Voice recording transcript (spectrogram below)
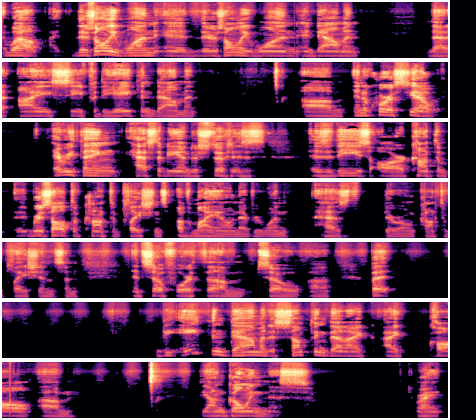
well there's only one uh, there's only one endowment that i see for the eighth endowment. Um and of course you know everything has to be understood as as these are contem- result of contemplations of my own. Everyone has their own contemplations and and so forth. Um, so, uh, but the eighth endowment is something that I I call um, the ongoingness, right?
